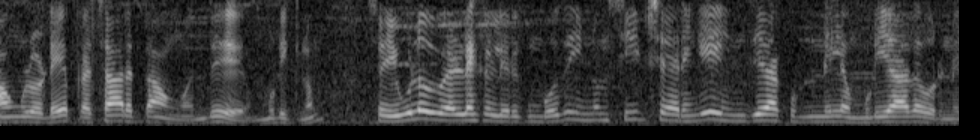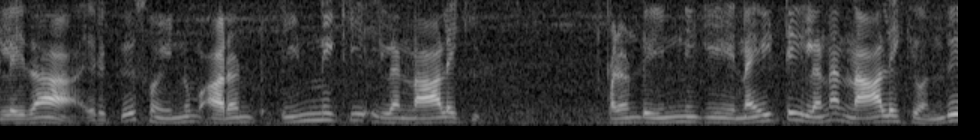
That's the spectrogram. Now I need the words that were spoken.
அவங்களுடைய பிரச்சாரத்தை அவங்க வந்து முடிக்கணும். ஸோ இவ்வளவு வேலைகள் இருக்கும்போது இன்னும் சீட் ஷேரிங்கே இந்தியா கூட்டணியில் முடியாத ஒரு நிலை தான் இருக்குது ஸோ இன்னும் அரண்ட் இன்னைக்கு இல்லை நாளைக்கு அரண்டு இன்றைக்கி நைட்டு இல்லைன்னா நாளைக்கு வந்து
